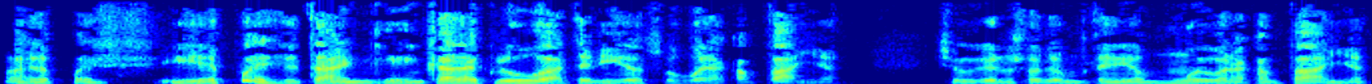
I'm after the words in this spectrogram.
Bueno después y después está en, cada club ha tenido sus buenas campañas. Yo creo que nosotros hemos tenido muy buenas campañas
